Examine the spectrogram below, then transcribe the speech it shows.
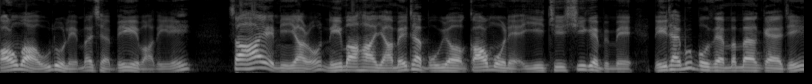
ကောင်းပါဘူးလို့လည်းမှတ်ချက်ပေးခဲ့ပါသေးတယ်။ဆာဟာရဲ့အမြင်ကတော့နေမာဟာယာမဲထက်ပိုပြီးတော့ကောင်းမွန်တဲ့အရေးကြီးရှိခဲ့ပေမဲ့နေထိုင်မှုပုံစံမမှန်ကန်ခြင်း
